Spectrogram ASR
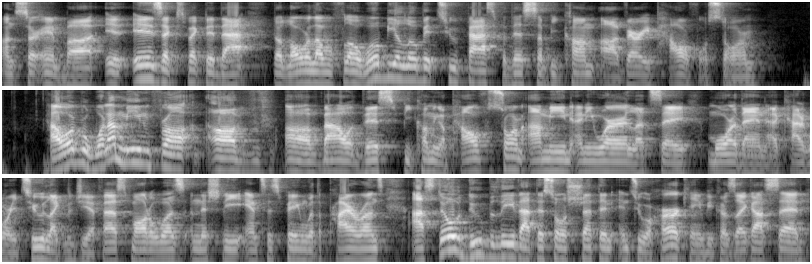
uncertain, but it is expected that the lower level flow will be a little bit too fast for this to become a very powerful storm. However, what I mean from of about this becoming a powerful storm, I mean anywhere, let's say more than a category two, like the GFS model was initially anticipating with the prior runs. I still do believe that this will strengthen into a hurricane because, like I said,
